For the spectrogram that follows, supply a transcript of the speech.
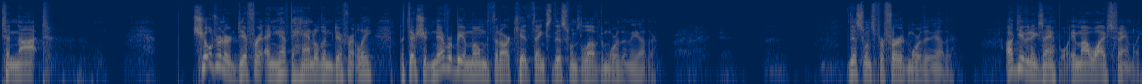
to not. Children are different and you have to handle them differently, but there should never be a moment that our kid thinks this one's loved more than the other. This one's preferred more than the other. I'll give you an example. In my wife's family,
